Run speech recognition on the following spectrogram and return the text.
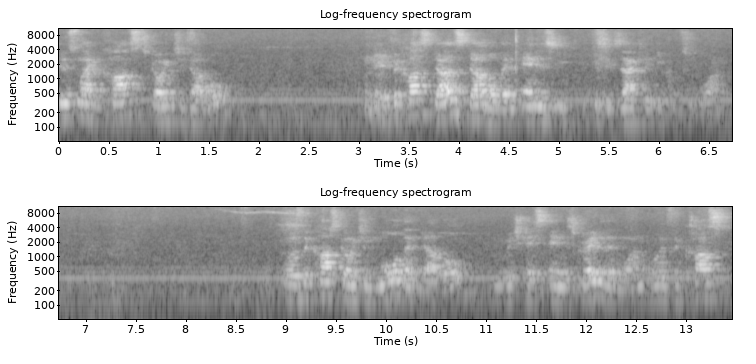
Is my cost going to double? If the cost does double, then n is, e- is exactly equal to 1. Or is the cost going to more than double, in which case n is greater than 1, or is the cost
